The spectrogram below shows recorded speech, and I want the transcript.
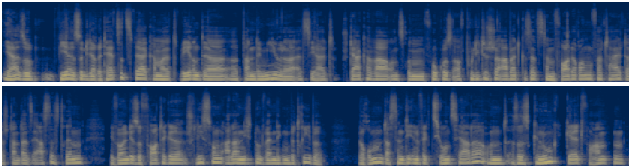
ja, also wir als Solidaritätsnetzwerk haben halt während der äh, Pandemie oder als sie halt stärker war, unseren Fokus auf politische Arbeit gesetzt, haben Forderungen verteilt. Da stand als erstes drin, wir wollen die sofortige Schließung aller nicht notwendigen Betriebe. Warum? Das sind die Infektionsherde und es ist genug Geld vorhanden,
